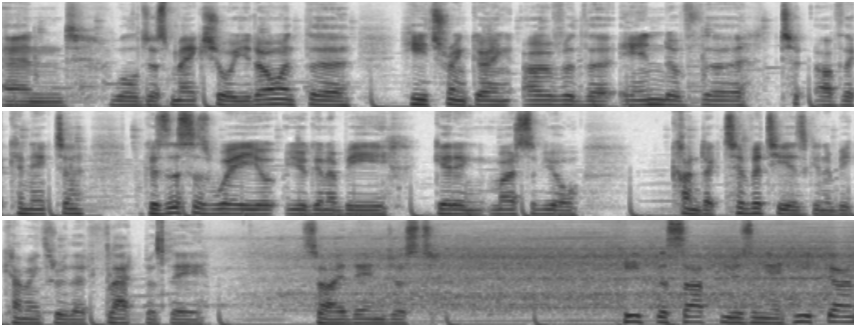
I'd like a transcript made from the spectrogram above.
and we'll just make sure you don't want the heat shrink going over the end of the of the connector because this is where you're, you're going to be getting most of your conductivity is going to be coming through that flat bit there. So I then just heat this up using a heat gun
